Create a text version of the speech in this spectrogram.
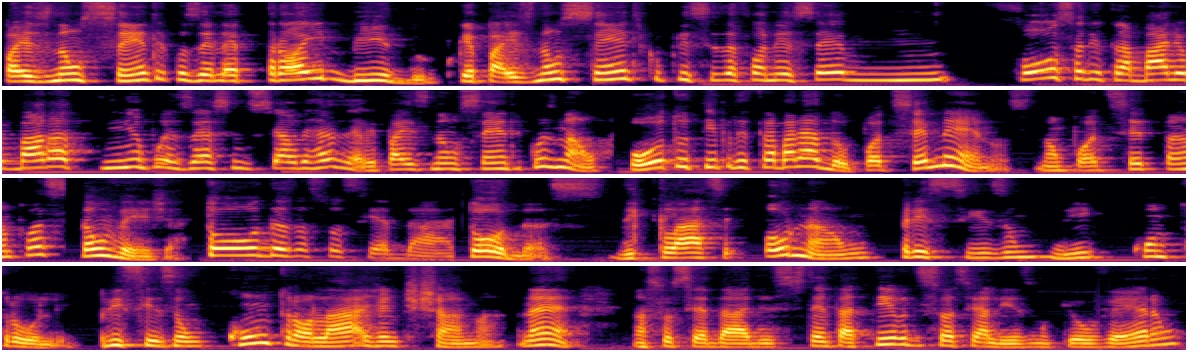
Países não cêntricos, ele é proibido. Porque país não cêntrico precisa fornecer força de trabalho baratinha para o exército industrial de reserva. E países não cêntricos, não. Outro tipo de trabalhador, pode ser menos, não pode ser tanto assim. Então, veja, todas as sociedades, todas, de classe ou não, precisam de controle. Precisam controlar, a gente chama, né, nas sociedades tentativas de socialismo que houveram,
